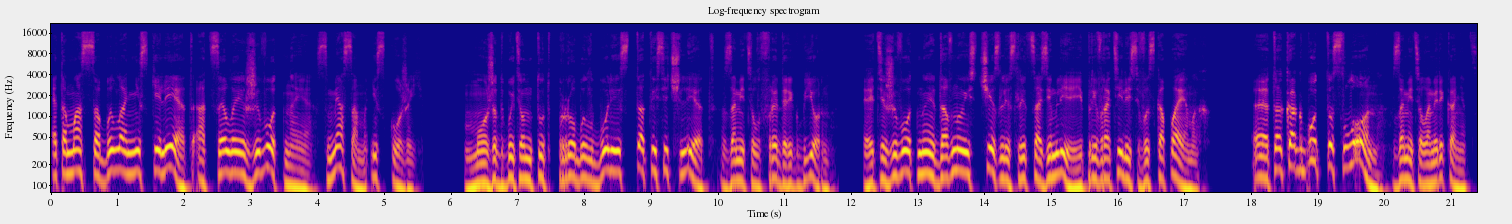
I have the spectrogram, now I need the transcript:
Эта масса была не скелет, а целое животное с мясом и с кожей. «Может быть, он тут пробыл более ста тысяч лет», — заметил Фредерик Бьорн. «Эти животные давно исчезли с лица земли и превратились в ископаемых. «Это как будто слон», — заметил американец.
